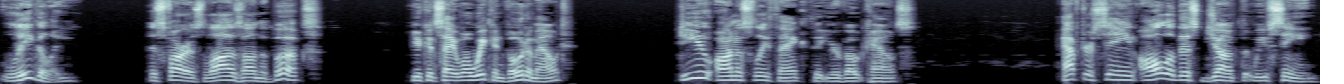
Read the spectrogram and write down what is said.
legally as far as laws on the books. You could say, well, we can vote them out. Do you honestly think that your vote counts? After seeing all of this junk that we've seen,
